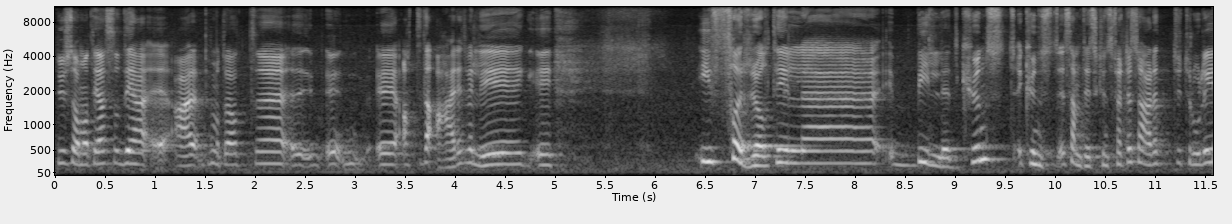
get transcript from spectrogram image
du sa, Mathias, og det er på en måte at, eh, at det er et veldig eh, i forhold til uh, billedkunst, kunst, samtidskunstfeltet, så er det et utrolig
